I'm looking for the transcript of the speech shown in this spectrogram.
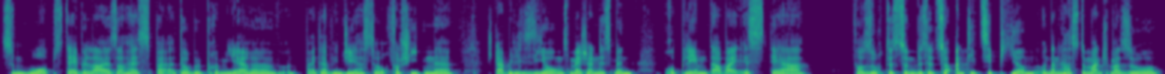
so ein Warp Stabilizer heißt bei Adobe Premiere und bei DaVinci hast du auch verschiedene Stabilisierungsmechanismen. Problem dabei ist, der versucht es so ein bisschen zu antizipieren und dann hast du manchmal so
